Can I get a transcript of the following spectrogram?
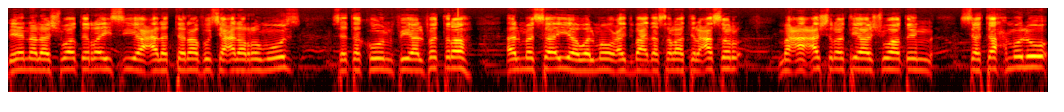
بأن الأشواط الرئيسية على التنافس على الرموز ستكون في الفترة المسائية والموعد بعد صلاة العصر مع عشرة أشواط ستحمل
